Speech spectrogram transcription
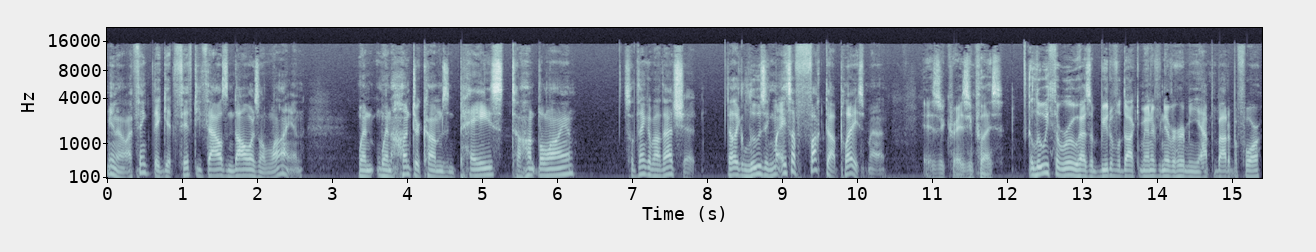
you know, I think they get $50,000 a lion when when hunter comes and pays to hunt the lion. So think about that shit. They're like losing money. It's a fucked up place, man. It is a crazy place. Louis Theroux has a beautiful documentary. If you've never heard me yap about it before,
